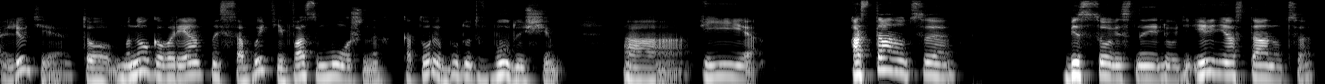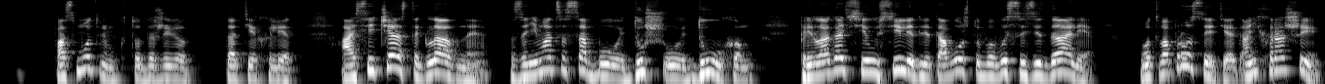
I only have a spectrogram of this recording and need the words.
люди, то многовариантность событий возможных, которые будут в будущем. А, и останутся бессовестные люди или не останутся. Посмотрим, кто доживет до тех лет. А сейчас-то главное заниматься собой, душой, духом, прилагать все усилия для того, чтобы вы созидали. Вот вопросы эти, они хороши,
